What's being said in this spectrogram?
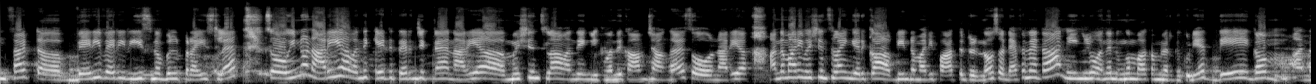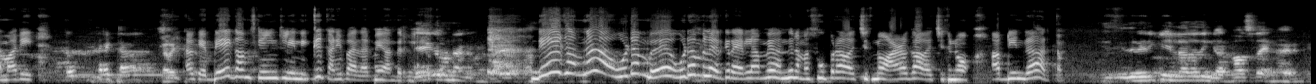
In fact very very reasonable ப்ரைஸ்ல ஸோ இன்னும் நிறைய வந்து கேட்டு தெரிஞ்சுக்கிட்டேன். நிறைய மிஷின்ஸ்லாம் வந்து எங்களுக்கு வந்து காமிச்சாங்க. ஸோ நிறைய அந்த மாதிரி மிஷின்ஸ்லாம் இங்க இருக்கா? அப்படின்ற மாதிரி பார்த்துட்டு இருந்தோம். ஸோ டெஃபினட்டா நீங்களும் வந்து நுங்கம்பாக்கம்ல இருக்கக்கூடிய தேகம் அந்த மாதிரி கரெக்டா. ஓகே தேகம் ஸ்கின் கிளினிக்கு கண்டிப்பா எல்லாருமே வந்துருங்க. தேகம்னா உடம்பு உடம்புல இருக்கிற எல்லாமே வந்து நம்ம சூப்பரா வச்சுக்கணும் அழகா வச்சுக்கணும் அப்படின்ற அர்த்தம். இது வரைக்கும் இல்லாதது இங்க அட்வான்ஸ்டா என்ன இருக்கு?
